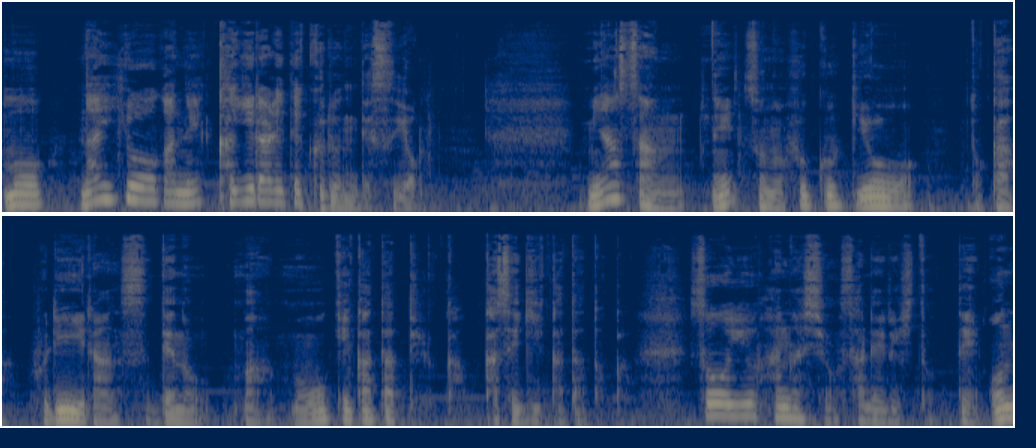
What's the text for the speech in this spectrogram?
もう内容がね、限られてくるんですよ。皆さんね、その副業とかフリーランスでの、まあ、儲け方というか、稼ぎ方とか、そういう話をされる人って同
